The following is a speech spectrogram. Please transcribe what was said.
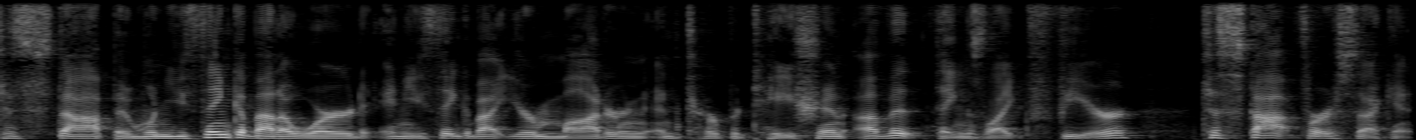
to stop and when you think about a word and you think about your modern interpretation of it, things like fear, to stop for a second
